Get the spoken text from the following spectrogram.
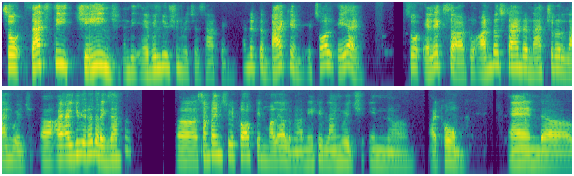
So that's the change and the evolution which has happened. And at the back end, it's all AI. So Alexa, to understand a natural language, uh, I, will give you another example. Uh, sometimes we talk in Malayalam, our native language, in uh, at home, and uh,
